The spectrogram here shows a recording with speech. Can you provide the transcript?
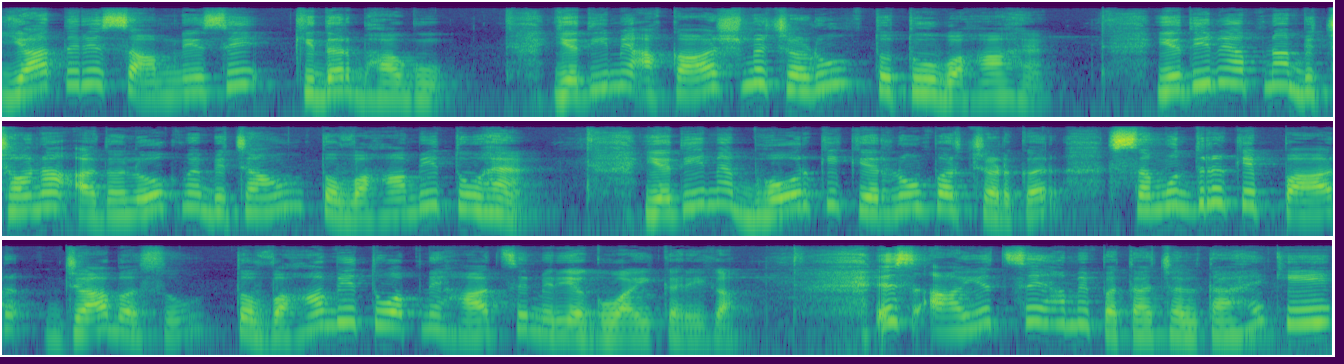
या तेरे सामने से किधर भागूं? यदि मैं आकाश में चढ़ूं तो तू वहाँ है। यदि मैं अपना बिछौना अधोलोक में बिछाऊं तो वहाँ भी तू है। यदि मैं भोर की किरणों पर चढ़कर समुद्र के पार जा बसूं तो वहाँ भी तू अपने हाथ से मेरी अगुवाई करेगा। इस आयत से हमें पता चलता है कि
